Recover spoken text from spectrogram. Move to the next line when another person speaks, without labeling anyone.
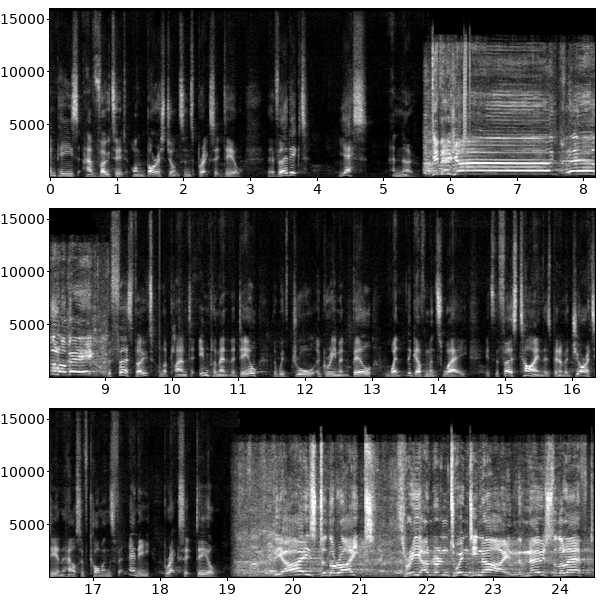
MPs have voted on Boris Johnson's Brexit deal. Their verdict? Yes and no.
Division! Clear the lobby!
The first vote on the plan to implement the deal, the Withdrawal Agreement Bill, went the government's way. It's the first time there's been a majority in the House of Commons for any Brexit deal.
The ayes to the right, 329. The noes to the left,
